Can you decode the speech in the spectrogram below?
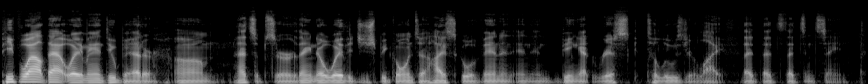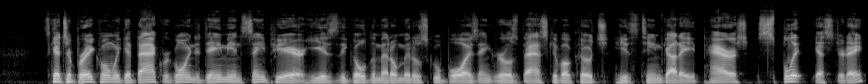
people out that way, man, do better. Um, that's absurd. There ain't no way that you should be going to a high school event and, and, and being at risk to lose your life. That that's that's insane. Let's catch a break. When we get back, we're going to Damien St. Pierre. He is the Golden Meadow Middle School boys and girls basketball coach. His team got a parish split yesterday.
